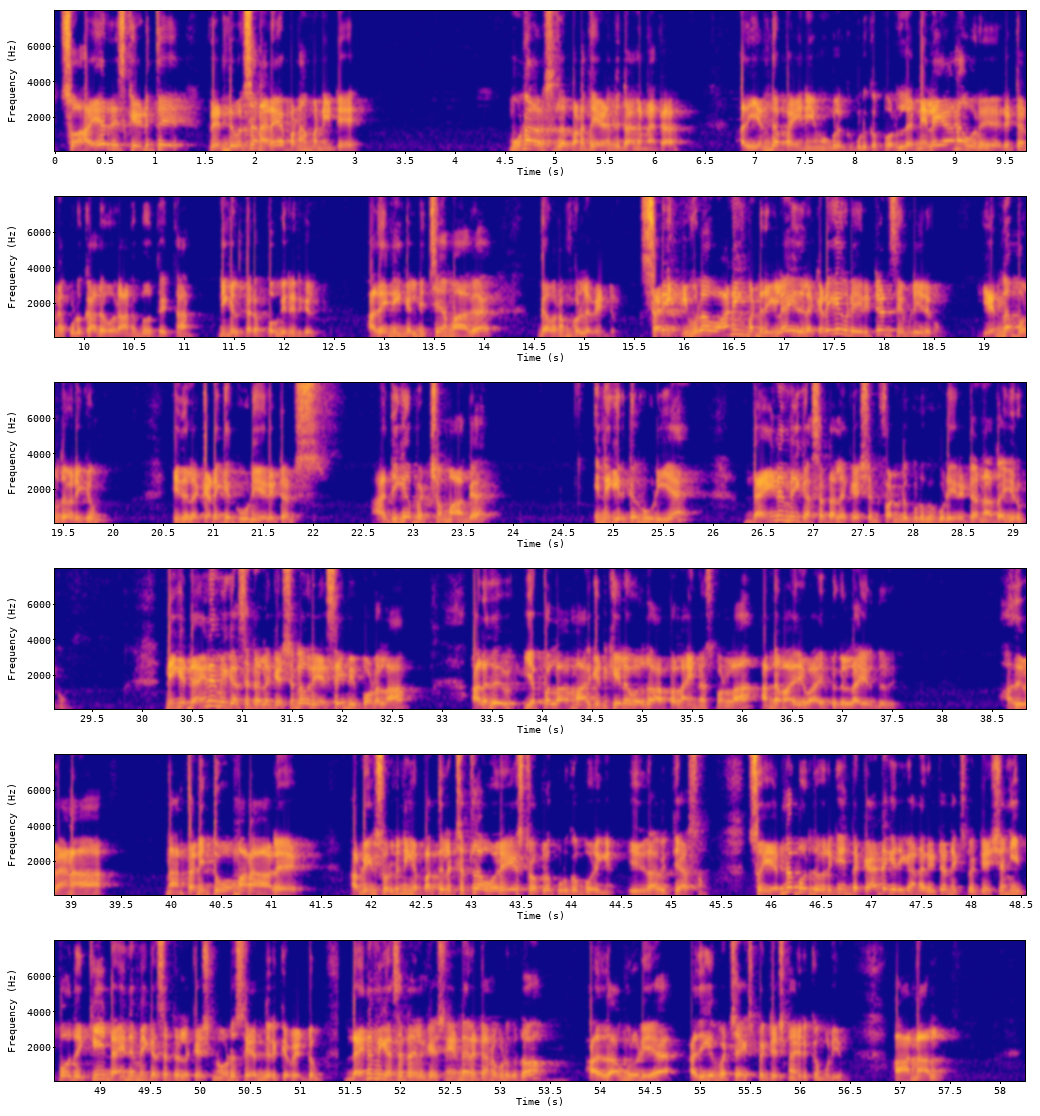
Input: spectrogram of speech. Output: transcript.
so higher risk எடுத்து ரெண்டு வருஷம் நிறையா பணம் பண்ணிவிட்டு மூணாவது வருஷத்தில் பணத்தை இழந்துட்டாங்கன்னாக்கா அது எந்த பயனையும் உங்களுக்கு கொடுக்க போகிறதில்ல நிலையான ஒரு ரிட்டர்னை கொடுக்காத ஒரு அனுபவத்தை தான் நீங்கள் பெறப்போகிறீர்கள் அதை நீங்கள் நிச்சயமாக கவனம் கொள்ள வேண்டும். சரி இவ்வளோ வார்னிங் பண்ணுறீங்களே இதில் கிடைக்கக்கூடிய ரிட்டர்ன்ஸ் எப்படி இருக்கும்? என்னை பொறுத்த வரைக்கும் இதில் கிடைக்கக்கூடிய ரிட்டர்ன்ஸ் அதிகபட்சமாக இன்றைக்கி இருக்கக்கூடிய டைனமிக் அசட் அலோகேஷன் ஃபண்டு கொடுக்கக்கூடிய ரிட்டர்னாக தான் இருக்கும். நீங்கள் டைனமிக் அசட் அலோகேஷனில் ஒரு எஸ்ஐபி போடலாம் அல்லது எப்போல்லாம் மார்க்கெட் கீழே வருதோ அப்போல்லாம் இன்வெஸ்ட் பண்ணலாம். அந்த மாதிரி வாய்ப்புகள்லாம் இருந்தது. அது வேணாம் நான் தனித்துவமான ஆள் அப்படின்னு சொல்லிட்டு நீங்கள் பத்து லட்சத்தில் ஒரே ஸ்டோக்கில் கொடுக்க போகிறீங்க இதுதான் வித்தியாசம். ஸோ என்னை பொறுத்த வரைக்கும் இந்த கேட்டகரிக்கான ரிட்டர்ன் எக்ஸ்பெக்டேஷன் இப்போதைக்கு டைனமிக் அசட் அலோகேஷனோடு சேர்ந்து இருக்க வேண்டும். டைனமிக் அசட் அலோகேஷன் என்ன ரிட்டர்ன் கொடுக்குதோ அதுதான் உங்களுடைய அதிகபட்ச எக்ஸ்பெக்டேஷனாக இருக்க முடியும். ஆனால்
